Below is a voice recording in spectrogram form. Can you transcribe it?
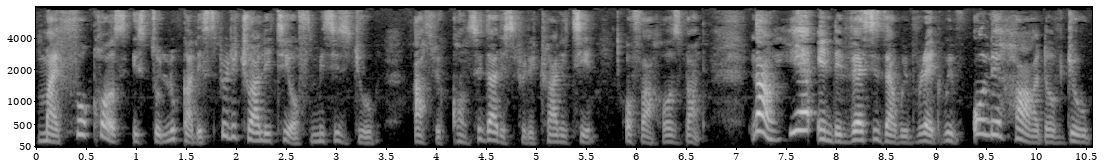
My focus is to look at the spirituality of Mrs. Job as we consider the spirituality of her husband. Now, here in the verses that we've read, we've only heard of Job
